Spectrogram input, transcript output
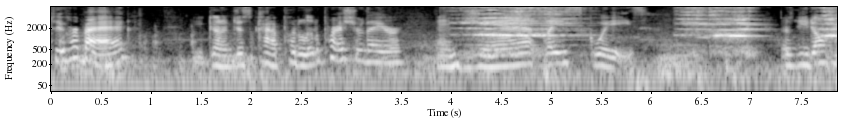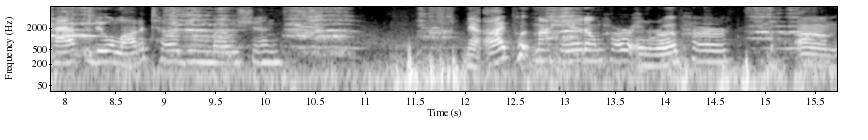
to her bag. You're gonna just kind of put a little pressure there and gently squeeze. You don't have to do a lot of tugging motion. Now I put my head on her and rub her. Um,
